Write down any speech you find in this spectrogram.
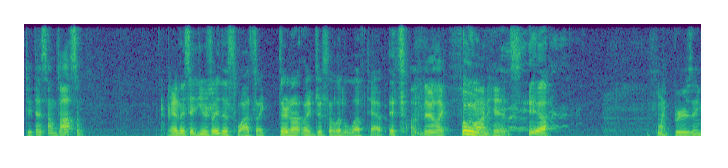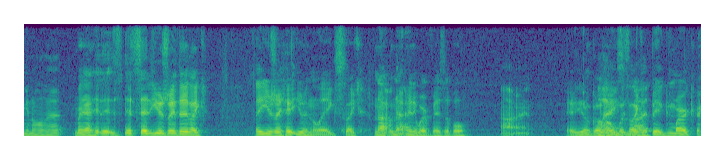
Dude, that sounds awesome. And they said usually the SWATs like they're not like just a little love tap. It's Uh, they're like full Boom. on hits, yeah. like bruising and all that. But yeah, it, it, it said usually they like they usually hit you in the legs, like not not anywhere visible. All right, Yeah, you don't go home with like a big mark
